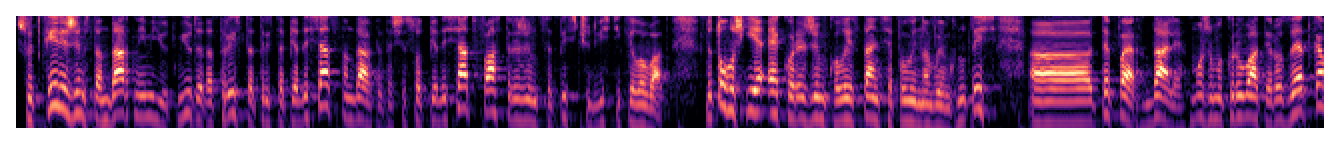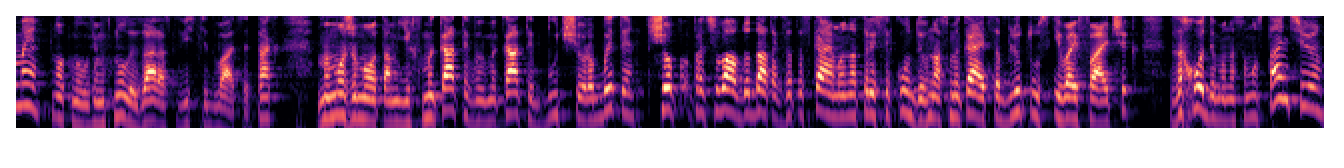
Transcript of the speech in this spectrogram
швидкий режим, стандартний м'ют. М'ют це 300-350 стандарти це 650, фаст режим це 1200 кВт. До того ж є еко-режим, коли станція повинна вимкнутись. Е, тепер далі можемо керувати розетками. Ну, От ми увімкнули зараз 220. Так? Ми можемо там їх вмикати, вимикати, будь-що робити. Щоб працював додаток, затискаємо на 3 секунди. У нас вмикається Bluetooth і Wi-Fi. Заходимо на саму станцію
